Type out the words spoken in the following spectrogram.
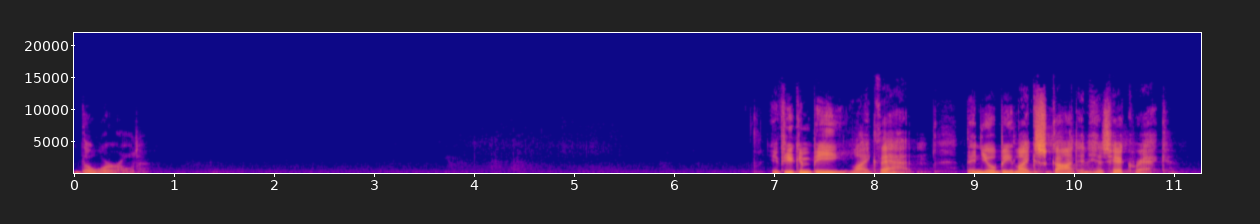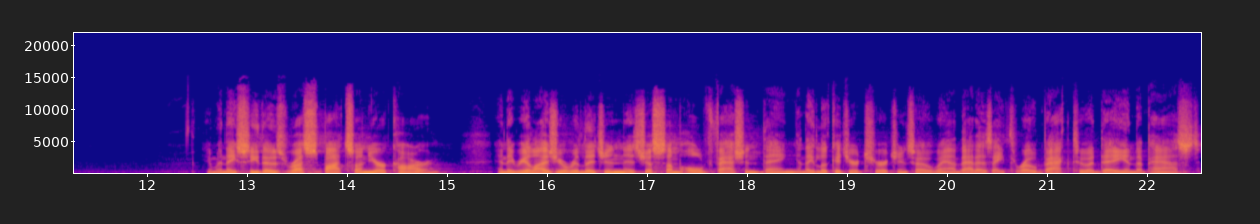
the world. If you can be like that, then you'll be like Scott in his hick rack. And when they see those rust spots on your car, and they realize your religion is just some old fashioned thing, and they look at your church and say, man, that is a throwback to a day in the past,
